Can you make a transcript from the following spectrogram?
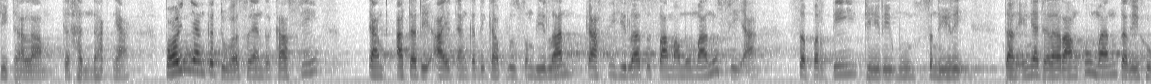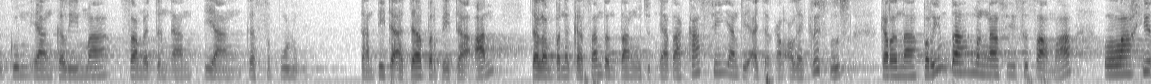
di dalam kehendaknya. Poin yang kedua, saya yang terkasih, yang ada di ayat yang ke-39, kasihilah sesamamu manusia seperti dirimu sendiri. Dan ini adalah rangkuman dari hukum yang kelima sampai dengan yang ke-10. Dan tidak ada perbedaan dalam penegasan tentang wujud nyata kasih yang diajarkan oleh Kristus karena perintah mengasihi sesama lahir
